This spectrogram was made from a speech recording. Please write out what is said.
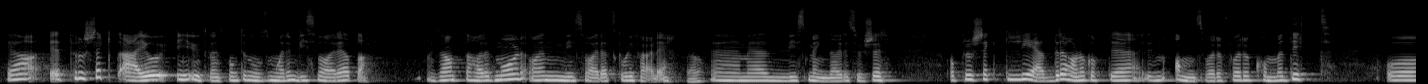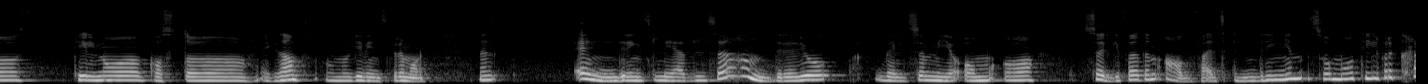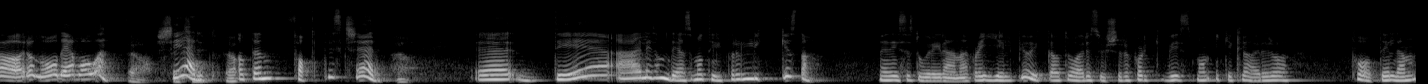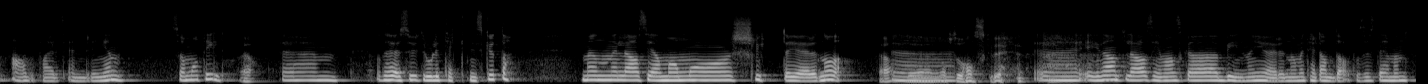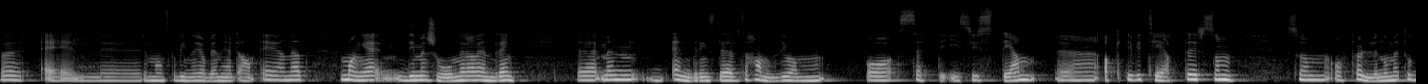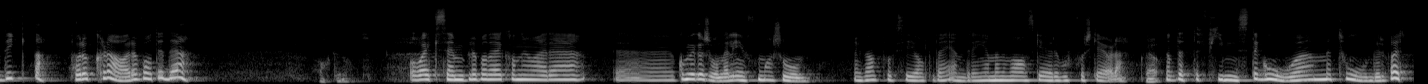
Ja, et prosjekt er jo i utgangspunktet noe som har en viss varighet. da. Det har et mål, og en viss varighet skal bli ferdig. Ja. eh, Med en viss mengde av ressurser. Og prosjektledere har nok ofte liksom ansvaret for å komme dit. Og til noe kost og, og noen gevinster og mål. Men endringsledelse handler jo vel så mye om å sørge for at den atferdsendringen som må til for å klare å nå det målet, Ja, skjer. Ja. At den faktisk skjer. Ja. Eh, det er liksom det som må til for å lykkes da, med disse store greiene. For det hjelper jo ikke at du har ressurser og folk hvis man ikke klarer å få til den atferdsendringen som må til. Ja. Um, og det høres utrolig teknisk ut, da. Men la oss si at man må slutte å gjøre noe, da. ja, det er ofte vanskelig. Eh? La oss si man skal begynne å gjøre noe med et helt annet datasystem enn før. Eller man skal begynne å jobbe i en helt annen enhet. Mange dimensjoner av endring. Eh, men endringsledelse handler jo om å sette i system eh, aktiviteter som, som å følge noe metodikk da, for å klare å få til det. Akkurat. Og eksempler på det kan jo være eh, kommunikasjon eller informasjon. Folk sier jo alltid det er endringer, men hva skal jeg gjøre, hvorfor skal jeg gjøre det? Ja, Dette fins det gode metoder for.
